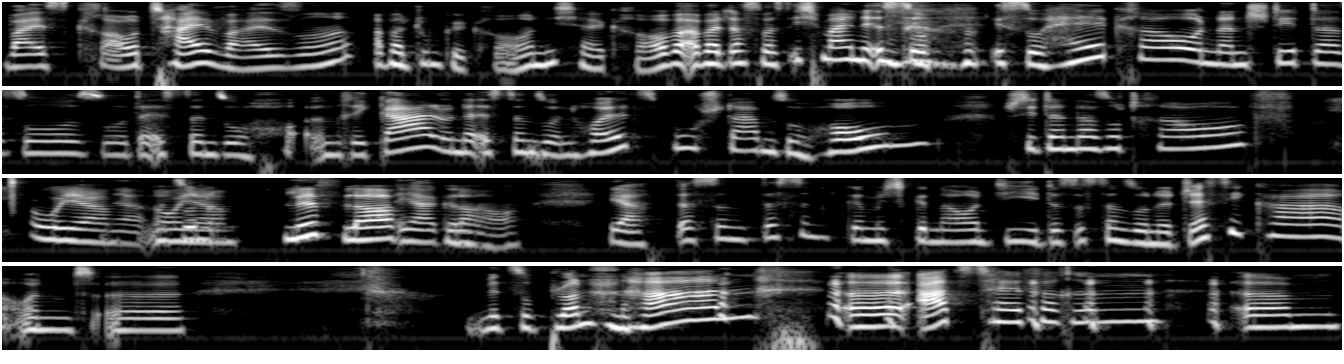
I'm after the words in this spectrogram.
weiß-grau teilweise, aber dunkelgrau, nicht hellgrau. Aber, aber das, was ich meine, ist so, ist so hellgrau und dann steht da so, so, da ist dann so ein Regal und da ist dann so in Holzbuchstaben so Home steht dann da so drauf. Oh ja, Ja, oh so ja. einem- Live, love, Ja, love. Ja, das sind, das sind nämlich genau die. Das ist dann so eine Jessica und äh, mit so blonden Haaren, äh, Arzthelferin, ähm,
